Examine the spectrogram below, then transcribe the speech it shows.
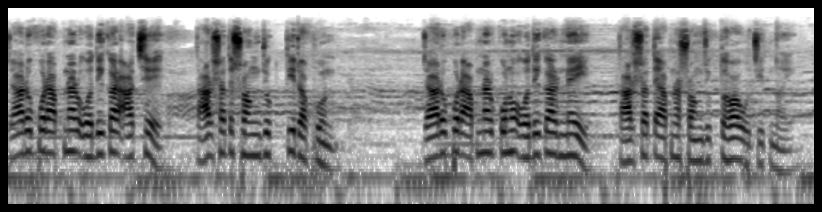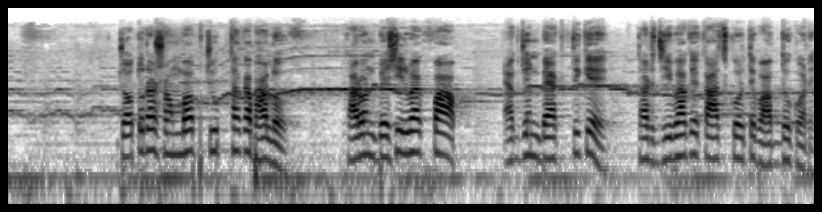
যার উপর আপনার অধিকার আছে, তার সাথে সংযুক্তি রাখুন। যার উপর আপনার কোনো অধিকার নেই, তার সাথে আপনার সংযুক্ত হওয়া উচিত নয়। যতটা সম্ভব চুপ থাকা ভালো, কারণ বেশিরভাগ পাপ একজন ব্যক্তিকে তার জিভাকে কাজ করতে বাধ্য করে।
